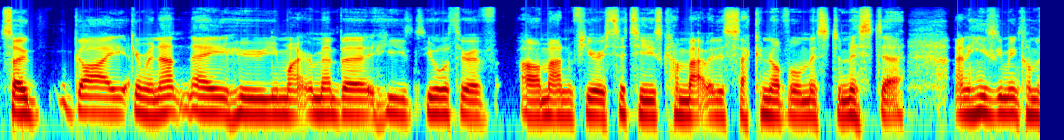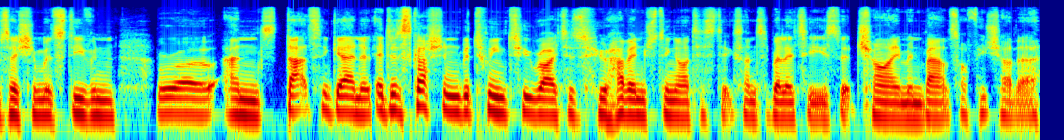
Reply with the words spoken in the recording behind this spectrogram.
So Guy Gunaratne, who you might remember, he's the author of Our Mad and Furious City, he's come back with his second novel, Mr. Mister, and he's going to be in conversation with Stephen Moreau. And that's, again, a discussion between two writers who have interesting artistic sensibilities that chime and bounce off each other.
